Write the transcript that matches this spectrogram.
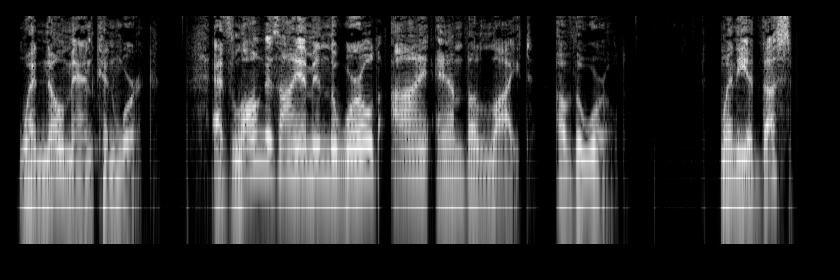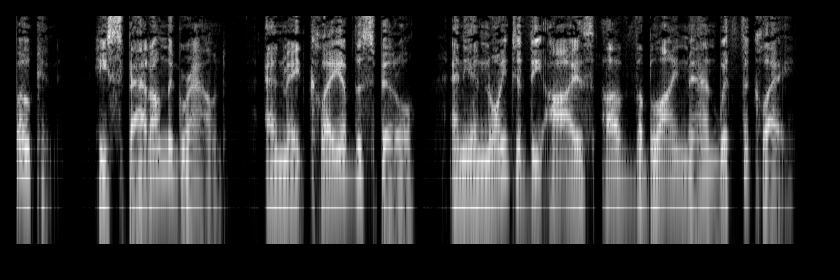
when no man can work. As long as I am in the world, I am the light of the world. When he had thus spoken, he spat on the ground and made clay of the spittle and he anointed the eyes of the blind man with the clay,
